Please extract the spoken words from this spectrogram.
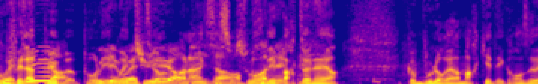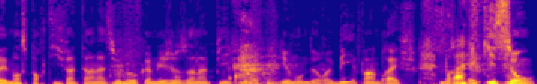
on fait la pub pour les voitures, voilà, qui sont souvent des partenaires, comme vous l'aurez remarqué, des grands événements sportifs internationaux comme les Jeux Olympiques ou la Coupe du Monde de rugby. Enfin bref, bref. et qui sont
